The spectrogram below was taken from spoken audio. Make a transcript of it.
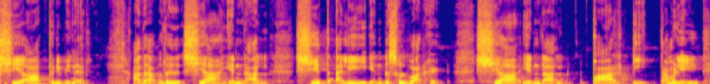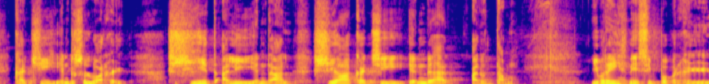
ஷியா பிரிவினர். அதாவது ஷியா என்றால் ஷீத் அலி என்று சொல்வார்கள். ஷியா என்றால் பார்ட்டி தமிழில் கட்சி என்று சொல்வார்கள். ஷீத் அலி என்றால் ஷியா கட்சி என்று அர்த்தம். இவரை நேசிப்பவர்கள்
